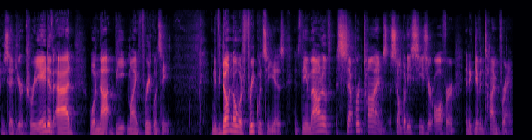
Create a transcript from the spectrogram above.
He said, Your creative ad will not beat my frequency. And if you don't know what frequency is, it's the amount of separate times somebody sees your offer in a given time frame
